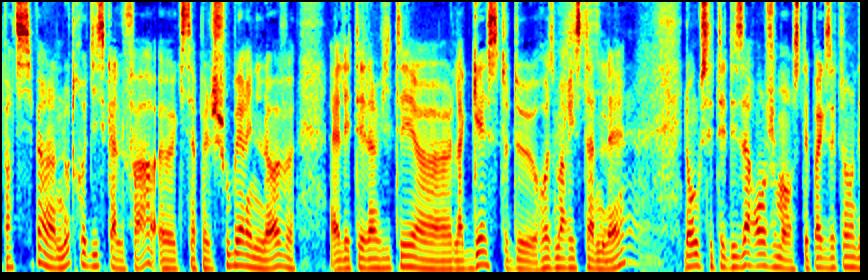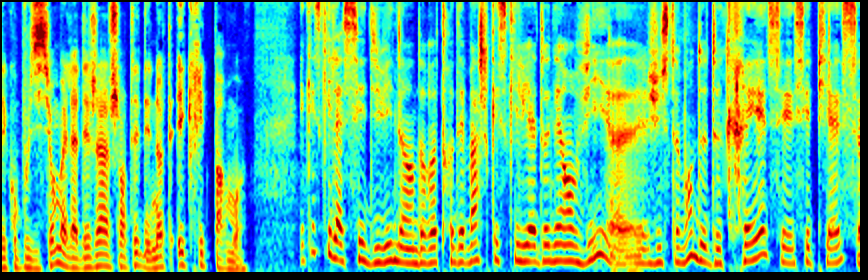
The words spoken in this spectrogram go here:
participé à un autre disque Alpha qui s'appelle Schubert in Love. Elle était l'invitée, la guest de Rosemary Stanley. Donc c'était des arrangements. C'était pas exactement des compositions, mais elle a déjà chanté des notes écrites par moi. Et qu'est-ce qui l'a séduit dans, votre démarche? Qu'est-ce qui lui a donné envie, euh, justement, de, créer ces, ces, pièces?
